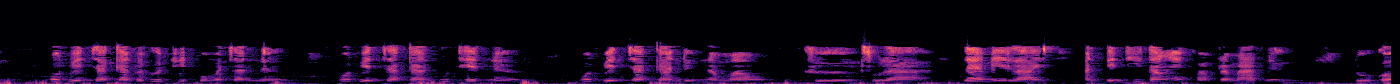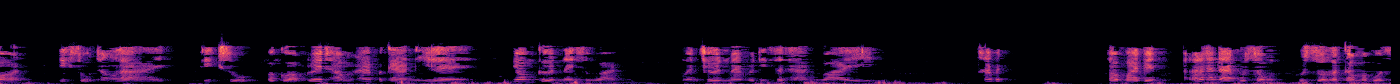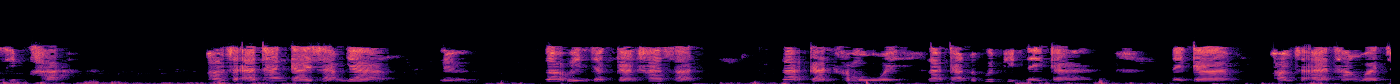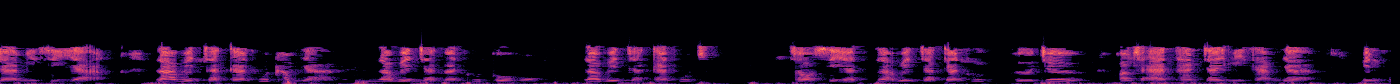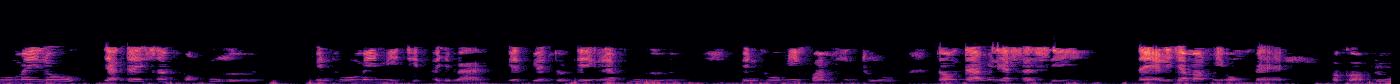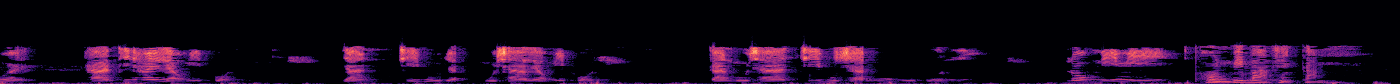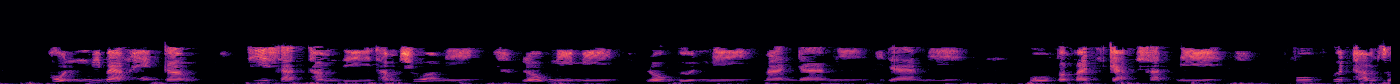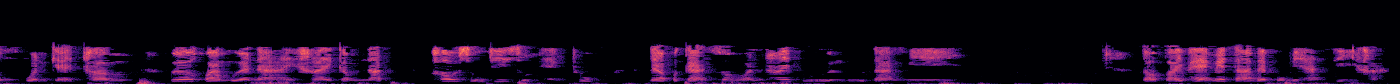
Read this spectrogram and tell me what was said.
งดเว้นจากการประพฤติผิดพรหมจรรย์หนึ่งงดเว้นจากการพูดเท็จหนึ่งงดเว้นจากการดื่มน้ำเมา คือสุราและเมลัย อันเป็นที่ตั้งแห่งความประมาทหนึ่ง ดูก่อนภิกษุทั้งหลายภิกษุประกอบด้วยธรรมห้าประการนี้แล ย่อมเกิดในสวรรค์ เหมือนเชิญมาประดิษฐานไว้ข้าพต่อไปเป็นอารัธนากุศลกุศลกรรมบทสิบค่ะ ความสะอาดทางกายสามอย่างหนึ่งละเว้นจากการฆ่าสัตว์ละการขโมยละการประพฤติผิดในการในการความสะอาดทางวาจามีสี่อย่างละเว้นจากการพูดคำหยาบละเว้นจากการพูดโกหกละเว้นจากการพูด ส่อเสียดละเว้นจากการพูดเพ้อเจ้อความสะอาดทางใจมีสามอย่าง เป็นผู้ไม่โลภอยากได้ทรัพย์ของผู้อื่น เป็นผู้ไม่มีจิตพยาบาทเบียดเบียนตนเองและผู้อื่น เป็นผู้มีความเห็นถูก ต้องตามอริยสัจสี่ในอริยมรรคมีองค์แปดประกอบด้วย ทานที่ให้แล้วมีผล ยันที่บูชาแล้วมีผล การบูชาที่บูชา โลกนี้มี ผลวิบากแห่งกรรม ผลวิบากแห่งกรรม ที่สัตว์ทำดีทำชั่วมี โลกนี้มี โลกอื่นมี มารดามีบิดามี โอปปัติกะสัตว์มี ผู้พฤติธรรมสมควรแก่ธรรม เพื่อความเบื่อหน่ายคลายกำหนัด เข้าสู่ที่สุดแห่งทุกข์ แล้วประกาศสอนให้ผู้อื่นรู้ตามมี ต่อไป แผ่เมตตาแบบภูมิหารสีค่ะ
